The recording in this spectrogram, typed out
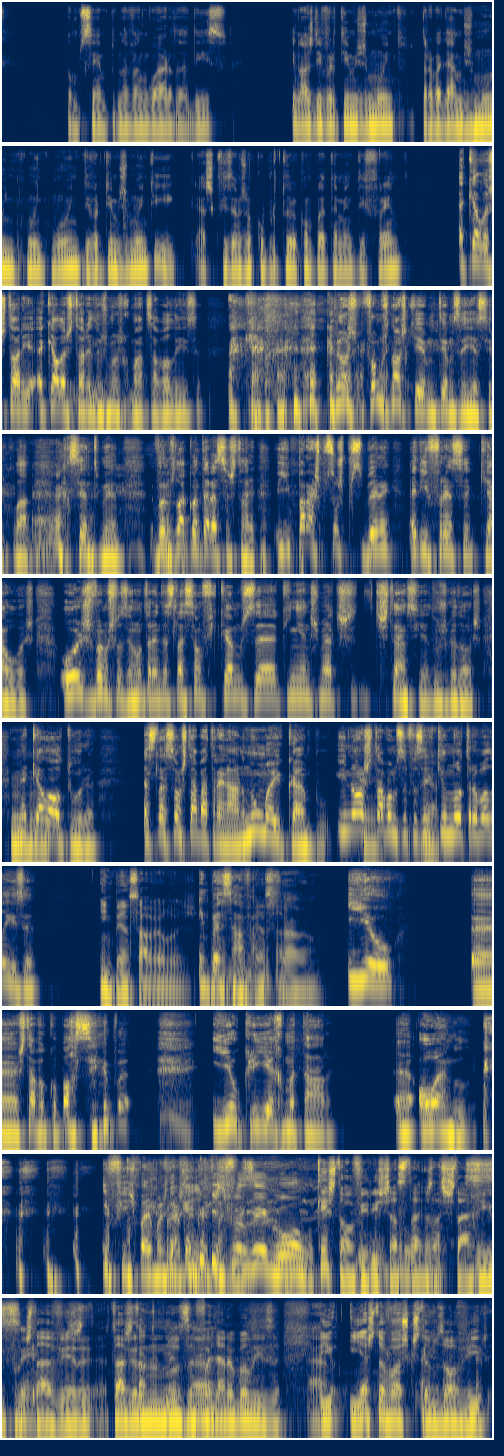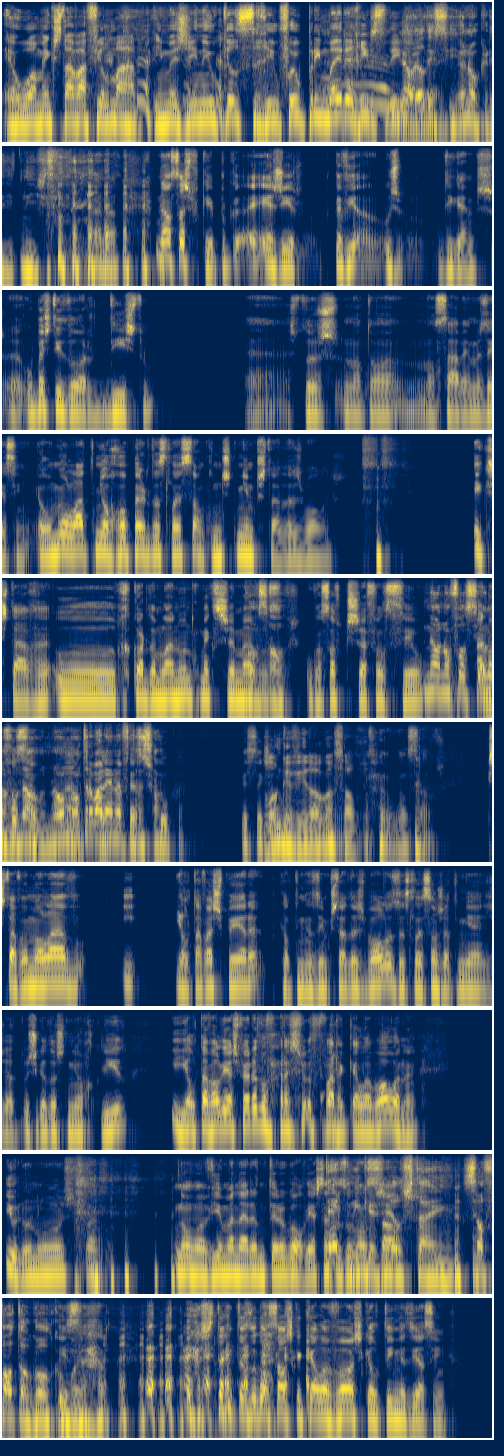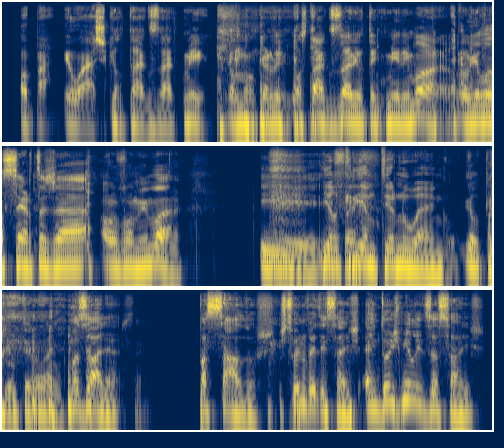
como sempre, na vanguarda disso. E nós divertimos muito, trabalhámos muito, muito, muito, divertimos muito e acho que fizemos uma cobertura completamente diferente aquela história, aquela história dos meus remates à baliza que, que nós fomos nós que a metemos aí a circular recentemente. Vamos lá contar essa história e para as pessoas perceberem a diferença que há hoje. Hoje vamos fazer um treino da seleção, ficamos a 500 metros de distância dos jogadores. Uhum. Naquela altura, a seleção estava a treinar num meio-campo e nós Sim. estávamos a fazer é. aquilo noutra baliza. Impensável hoje. Impensável. Impensável. E eu uh, estava com o Paulo Cepa e eu queria rematar uh, ao ângulo. e fiz para umas 10 Quis fazer golo. Quem está a ouvir isto já está, já está a rir porque Sim. está a ver, está a, ver o Nunes a falhar a baliza. Ah. E, e, esta voz que estamos a ouvir é o homem que estava a filmar. Imaginem o que ele se riu, foi o primeiro a rir-se disso. Não, ele disse: Eu não acredito nisto. Não, não. não sabes porquê? Porque é giro. Porque havia, os, digamos, o bastidor disto. Uh, as pessoas não, estão, não sabem, mas é assim: ao meu lado tinha o roupeiro da seleção que nos tinha emprestado as bolas. E que estava o. Recorda-me lá, Nuno, como é que se chamava? Gonçalves. O Gonçalves que já faleceu. Não, não faleceu. Ah, não, não, faleceu. não, não, não ah, trabalha na Federação. Desculpa. Longa vida ao Gonçalves. o Gonçalves. que estava ao meu lado e ele estava à espera, porque ele tinha-nos emprestado as bolas, a seleção já tinha, já, os jogadores tinham recolhido e ele estava ali à espera de levar, de levar aquela bola, né? E o Nuno Luz, não havia maneira de meter o gol. E às tantas Técnicas o Gonçalves... eles têm, só falta o gol como Exato. e às tantas o Gonçalves com aquela voz que ele tinha dizia assim opa, eu acho que ele está a gozar comigo. Ele não quer dizer, ele está a gozar e eu tenho que me ir embora. Ou ele acerta já, ou vou-me embora. E, e ele foi... queria meter no ângulo. Ele queria meter no ângulo. Mas olha, Sim. passados, isto foi em 96, em 2016,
